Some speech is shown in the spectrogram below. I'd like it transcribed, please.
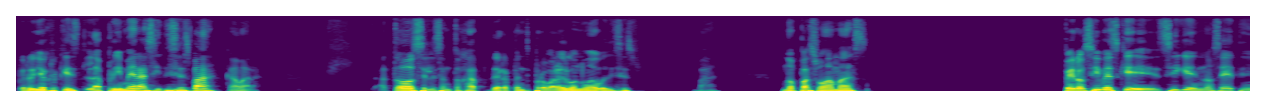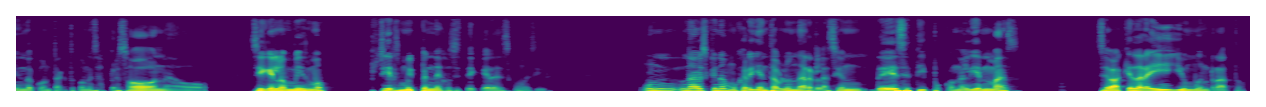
Pero yo creo que la primera sí dices, va, cámara. A todos se les antoja de repente probar algo nuevo y dices, va, no pasó a más. Pero si ves que sigue, no sé, teniendo contacto con esa persona o sigue lo mismo, pues sí eres muy pendejo si te quedas. Es como decir, un- una vez que una mujer ya entabló una relación de ese tipo con alguien más, se va a quedar ahí y un buen rato.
